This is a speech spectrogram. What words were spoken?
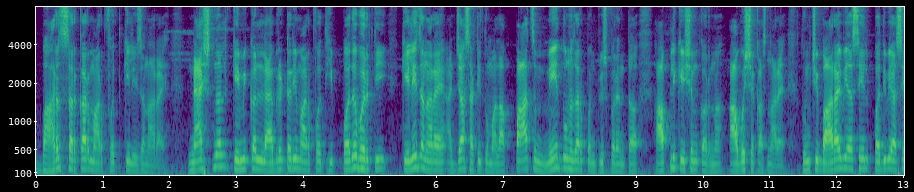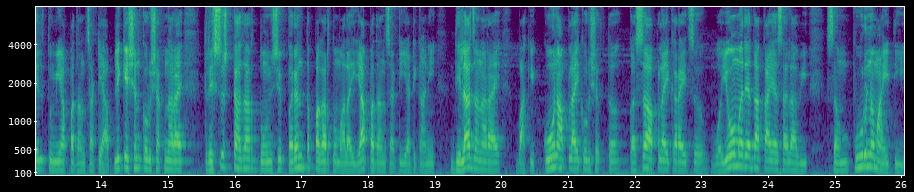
भारत सरकारमार्फत केली जाणार आहे. नॅशनल केमिकल लॅबोरेटरीमार्फत ही पदभरती केली जाणार आहे ज्यासाठी तुम्हाला पाच मे दोन हजार पंचवीसपर्यंत ॲप्लिकेशन करणं आवश्यक असणार आहे. तुमची बारावी असेल पदवी असेल तुम्ही या पदांसाठी ॲप्लिकेशन करू शकणार आहे. त्रेसष्ट हजार दोनशेपर्यंत पगार तुम्हाला या पदांसाठी या ठिकाणी दिला जाणार आहे. बाकी कोण अप्लाय करू शकतं कसं अप्लाय करायचं वयोमर्यादा काय असायला हवी संपूर्ण माहिती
